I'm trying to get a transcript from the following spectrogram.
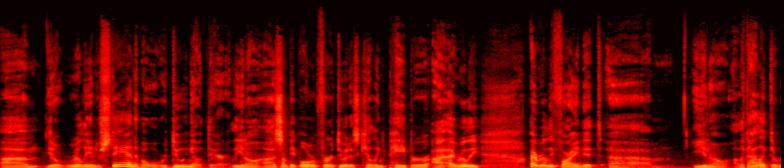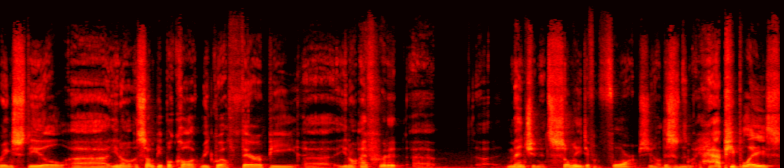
um, you know really understand about what we're doing out there. You know, uh, some people refer to it as killing paper. I, I really I really find it. Um, you know, like I like to ring steel. Uh, you know, some people call it recoil therapy. Uh, you know, I've heard it uh, mentioned in so many different forms. You know, this is my happy place.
